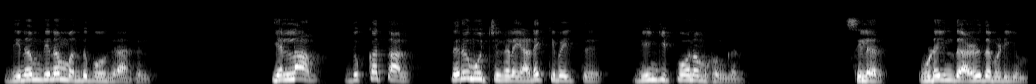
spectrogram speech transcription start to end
தினம் தினம் வந்து போகிறார்கள். எல்லாம் துக்கத்தால் பெருமூச்சுகளை அடக்கி வைத்து வீங்கிப் போன முகங்கள். சிலர் உடைந்து அழுதபடியும்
